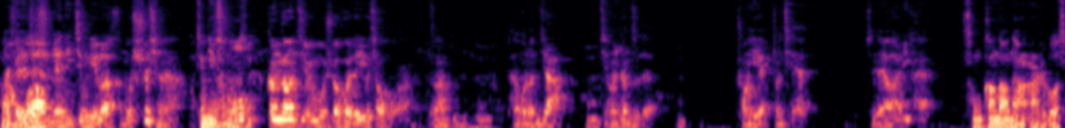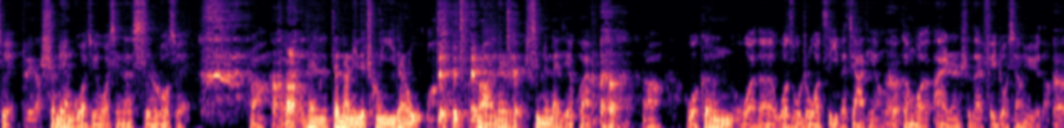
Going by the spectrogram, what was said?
啊而且这十年你经历了很多事情呀、经历了很多刚刚进入社会的一个小伙儿，对吧？嗯谈婚论嫁嗯，结婚生子，创业挣钱，现在要离开，从刚到那儿二十多岁，对呀、十年过去，我现在四十多岁，是吧？啊我在在那儿你得乘以一点五嘛，对对是吧？那是新陈代谢快嘛，是吧？我跟我的我组织我自己的家庭，嗯我跟我爱人是在非洲相遇的，嗯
